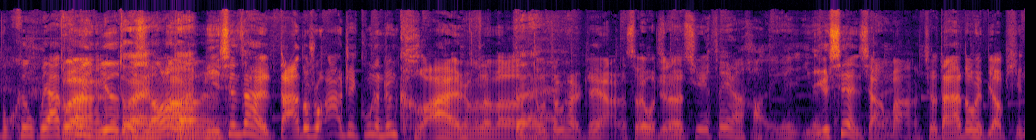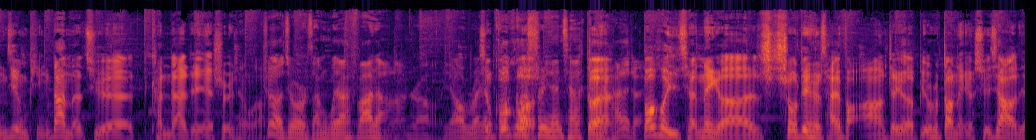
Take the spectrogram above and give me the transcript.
不跟国家对亏一鼻子不行了你现在大家都说啊，这姑娘真可爱什么的了，都都开始这样，所以我觉得其实非常好的一个一个一个现象吧，就大家都会比较平静平淡的去看待这些事情了。这就是咱们国家发展了，你知道吗？要不然就包括十几年前，对。包括以前那个受电视采访，这个比如说到哪个学校去，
